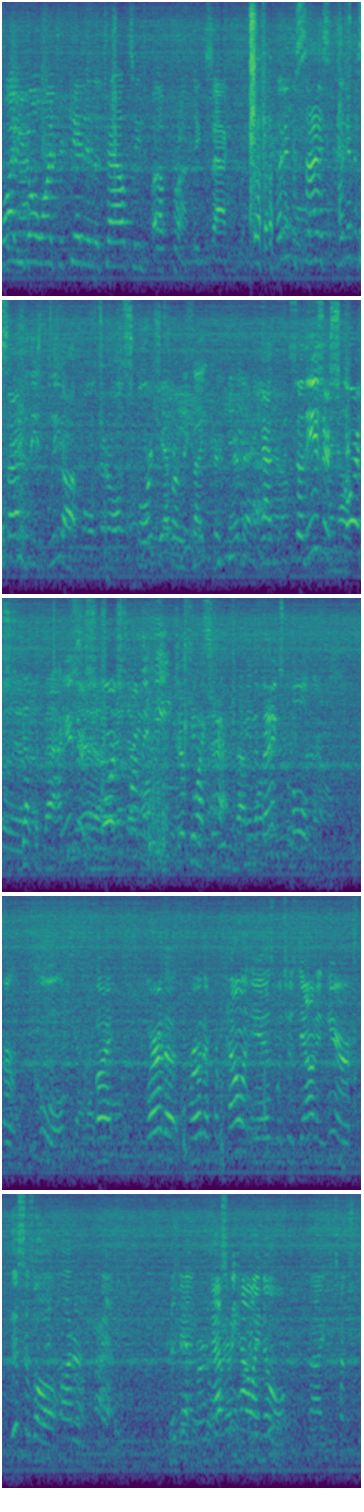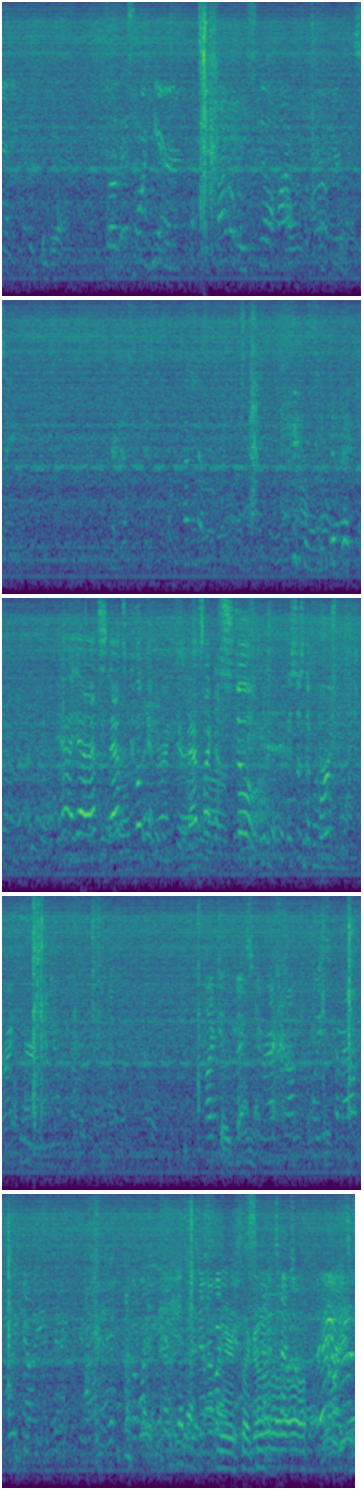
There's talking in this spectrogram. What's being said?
Why you don't want your kid in the child seat up front? Exactly. Look at the size. Look at the size of these bleed off holes that are all scorched from the heat. Yeah, so these are scorched. Got the back. These are scorched from the heat, just like that. I mean, the bag's cold now, or cool, but where the where the propellant is, which is down in here, this is all hotter than. And ask me how I know. I touched many. So this one here is probably still hot from earlier. Let's see. Here, just, just touch up. Yeah, yeah, that's that's cooking right there. That's like a stove. This is the first one, right here. Like in the Mexican restaurant, the plates come out, muy caliente, you know? But what do you everybody You're like, touch oh. up?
